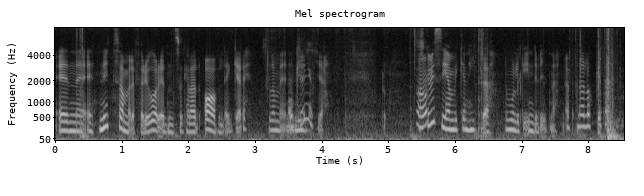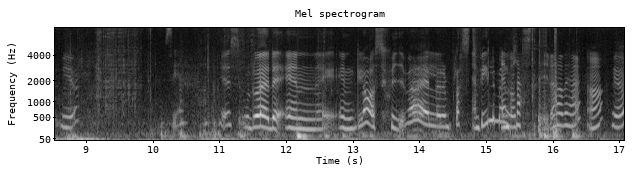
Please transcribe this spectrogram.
En, ett nytt samhälle för i år, en så kallad avläggare. Så de är Okej. nya. Då. Ja. ska vi se om vi kan hitta de olika individerna. Öppna locket här. Ja. Se. Yes. Och då är det en, en glasskiva eller en plastfilm eller En något. plastskiva har vi här. Ja. Ja.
